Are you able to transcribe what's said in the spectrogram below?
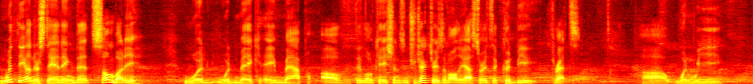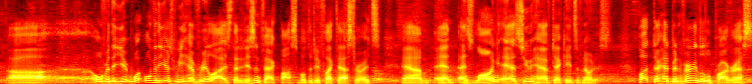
with the understanding that somebody would, would make a map of the locations and trajectories of all the asteroids that could be threats. Uh, when we, uh, over, the year, over the years, we have realized that it is in fact possible to deflect asteroids, um, and as long as you have decades of notice. But there had been very little progress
